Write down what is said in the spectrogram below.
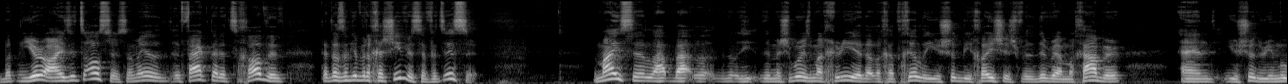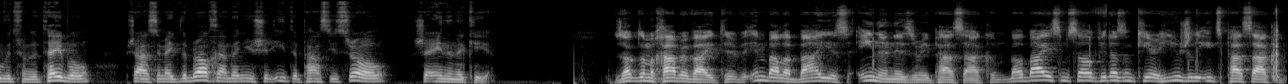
But in your eyes, it's also. So the fact that it's chaviv that doesn't give it a chashivas if it's iser. The Maisa, the Meshbur is machriya that lechatchila you should be choishish for the divrei mechaber, and you should remove it from the table. Pshas you make the bracha, and then you should eat the pas yisrael she'ein nekiya. Zog the mechaber weiter, v'im balabayis einu nizri pas akum. Balabayis himself, he doesn't care. He usually eats pasakum.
